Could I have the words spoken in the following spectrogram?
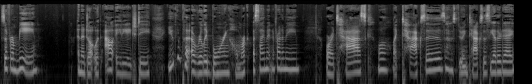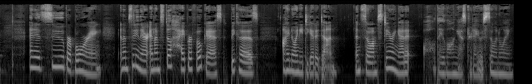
So for me, an adult without ADHD, you can put a really boring homework assignment in front of me or a task, well, like taxes. I was doing taxes the other day and it's super boring. And I'm sitting there and I'm still hyper focused because I know I need to get it done. And so I'm staring at it all day long yesterday. It was so annoying.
